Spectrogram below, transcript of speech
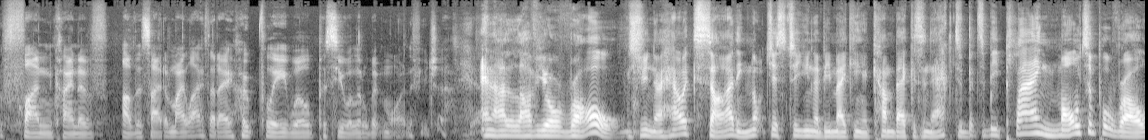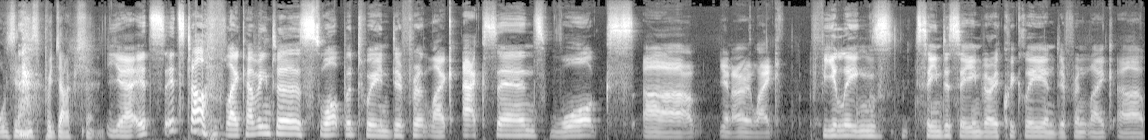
fun kind of other side of my life that I hopefully will pursue a little bit more in the future. Yeah. And I love your roles. You know, how exciting, not just to, you know, be making a comeback as an actor, but to be playing multiple roles in this production. yeah, it's it's tough, like having to swap between different like accents, walks, uh, you know, like feelings scene to scene very quickly and different like uh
